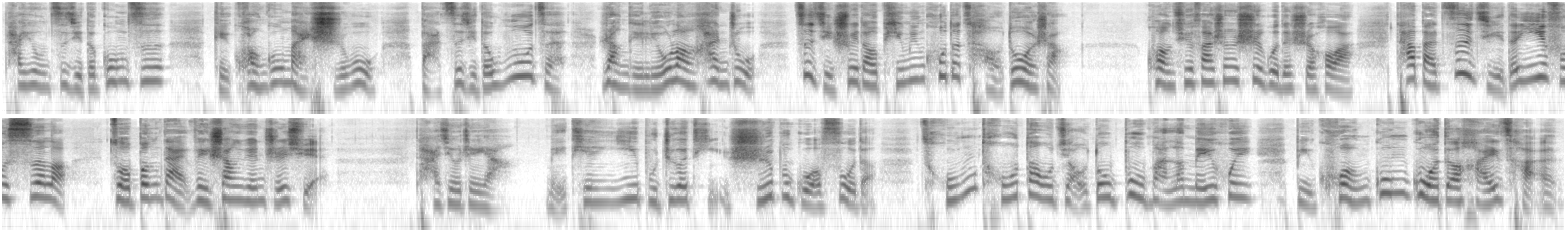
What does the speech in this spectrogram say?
他用自己的工资给矿工买食物，把自己的屋子让给流浪汉住，自己睡到贫民窟的草垛上。矿区发生事故的时候啊，他把自己的衣服撕了做绷带为伤员止血。他就这样每天衣不遮体、食不果腹的，从头到脚都布满了煤灰，比矿工过得还惨。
